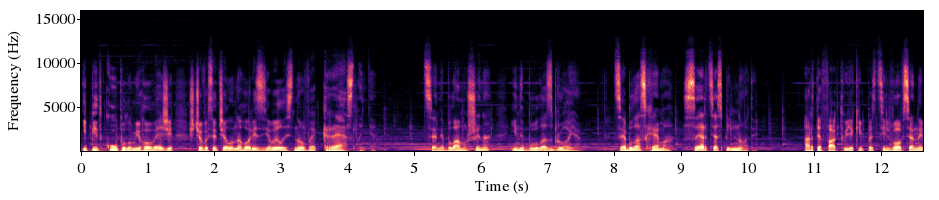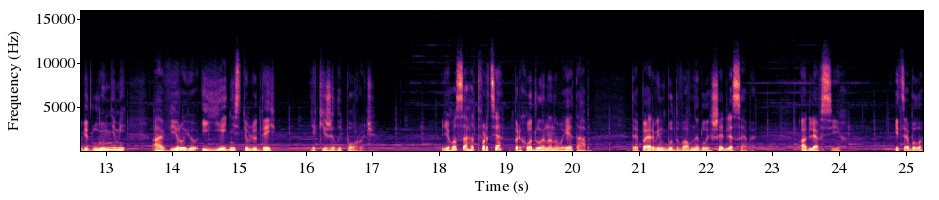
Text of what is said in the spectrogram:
і під куполом його вежі, що височило на горі, з'явилось нове креслення. Це не була машина і не була зброя. Це була схема серця спільноти. Артефакту, який прицільвався не відлуннями, а вірою і єдністю людей, які жили поруч. Його сага творця переходила на новий етап. Тепер він будував не лише для себе, а для всіх. І це було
